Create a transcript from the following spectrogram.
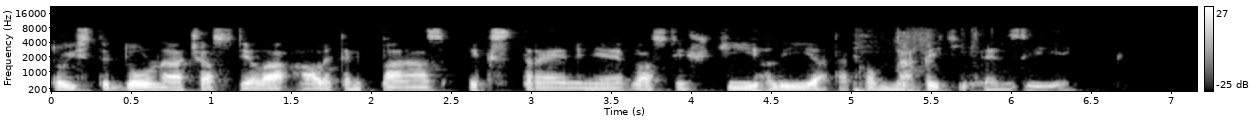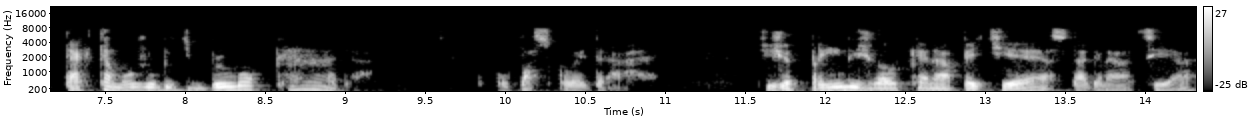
to isté dolná časť tela, ale ten pás extrémne vlastne štíhlý a takom napätí tenzii, tak tam môže byť blokáda v opaskovej dráhe. Čiže príliš veľké napätie a stagnácia.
